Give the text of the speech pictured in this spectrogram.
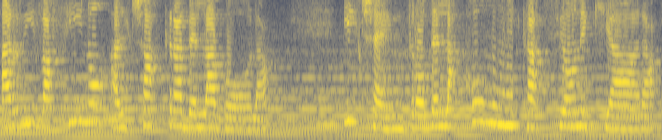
arriva fino al chakra della gola, il centro della comunicazione chiara,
